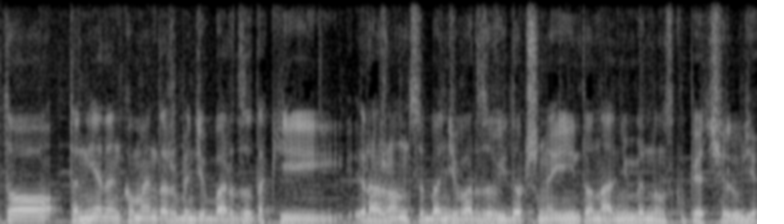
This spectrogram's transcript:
To ten jeden komentarz będzie bardzo taki rażący, będzie bardzo widoczny i to na nim będą skupiać się ludzie.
